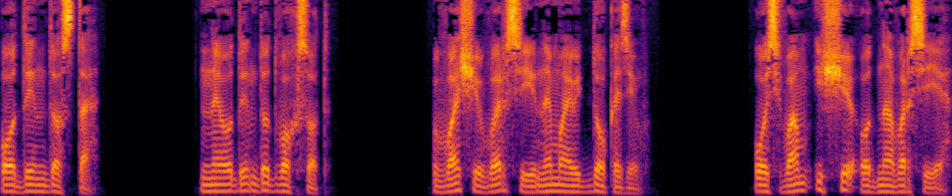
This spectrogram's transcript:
Один до ста. Не один до двохсот. Ваші версії не мають доказів. Ось вам іще одна версія.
